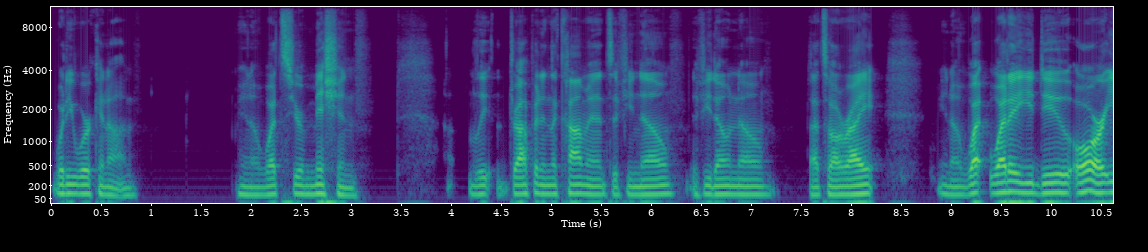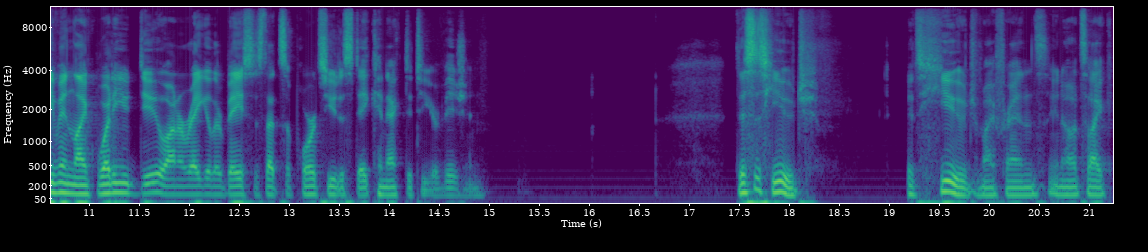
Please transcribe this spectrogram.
What are you working on? You know, what's your mission? Le- drop it in the comments if you know. If you don't know, that's all right. You know what what do you do, or even like what do you do on a regular basis that supports you to stay connected to your vision? This is huge. It's huge, my friends. You know, it's like,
